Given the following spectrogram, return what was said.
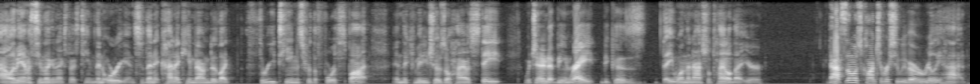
Alabama seemed like the next best team. Then Oregon. So then it kind of came down to like three teams for the fourth spot, and the committee chose Ohio State, which ended up being right because they won the national title that year. That's the most controversy we've ever really had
